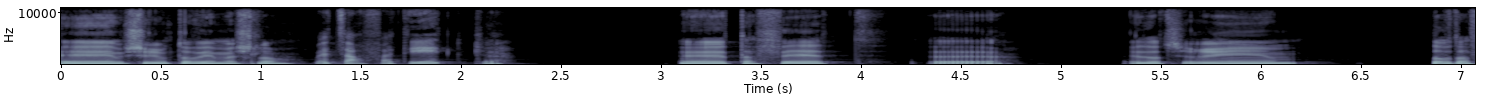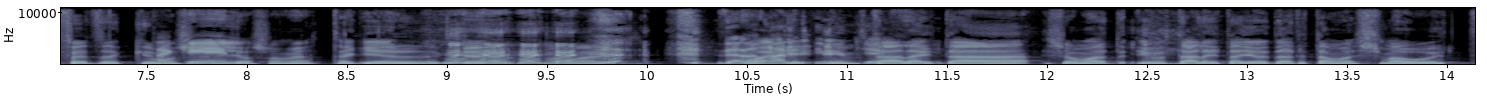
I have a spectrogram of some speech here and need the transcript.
אמ, שירים טובים יש לו. בצרפתית? אה, טפט, אה, איזה עוד שירים? טוב, טפט זה כאילו מה שאני. בעיקר שומע. תגל, כן, ממש. זה למדתי אם מג'סי. טל הייתה שומעת, אם טל הייתה יודעת את המשמעות,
